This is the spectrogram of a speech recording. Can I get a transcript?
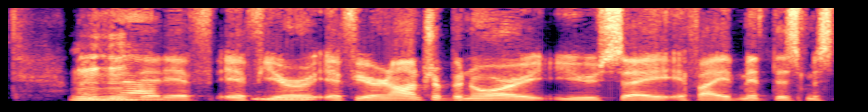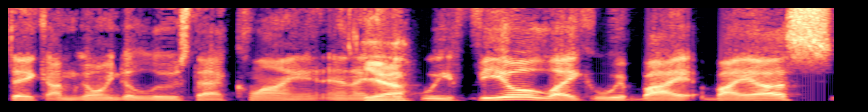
Mm-hmm. I think mm-hmm. that if if you're mm-hmm. if you're an entrepreneur, you say, "If I admit this mistake, I'm going to lose that client." And I yeah. think we feel like we by by us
